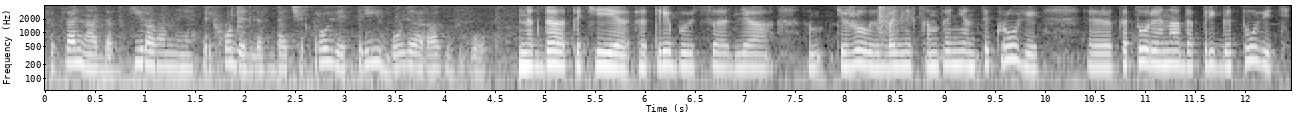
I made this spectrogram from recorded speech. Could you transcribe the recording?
социально адаптированные, приходят для сдачи крови три и более раз в год. Иногда такие э, требуются для тяжелых больных компоненты крови, э, которые надо приготовить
